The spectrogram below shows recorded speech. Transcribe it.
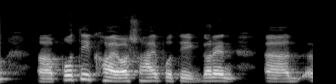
প্রতীক হয়, অসহায় প্রতীক, ধরেন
